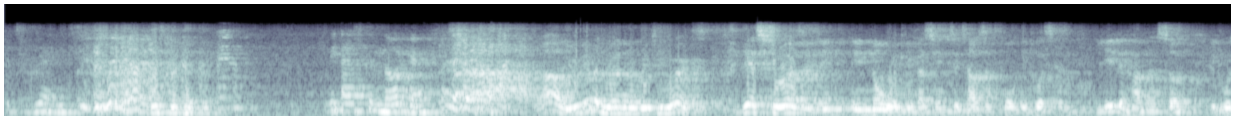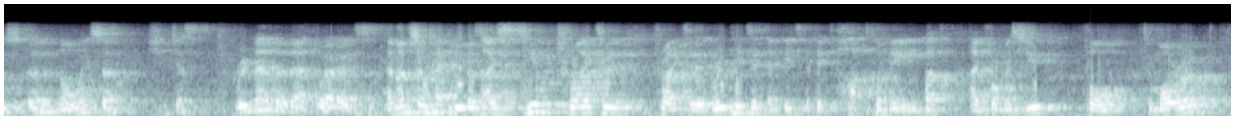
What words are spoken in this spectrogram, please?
It's great. and we ask Norge. Wow, you even learn Norwegian words. yes, she was in, in Norway because in 2004 it was in Lillehammer, so it was uh, Norway, so she just remember that words. And I'm so happy because I still try to try to repeat it, and it's a bit hard for me, but I promise you, for tomorrow,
